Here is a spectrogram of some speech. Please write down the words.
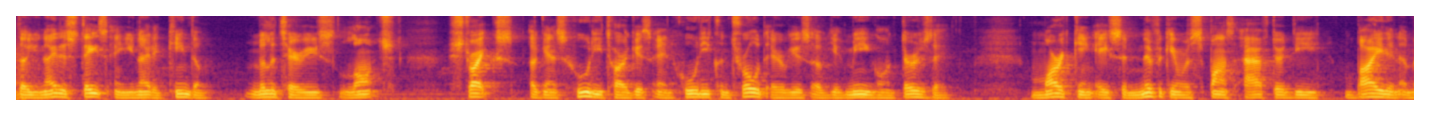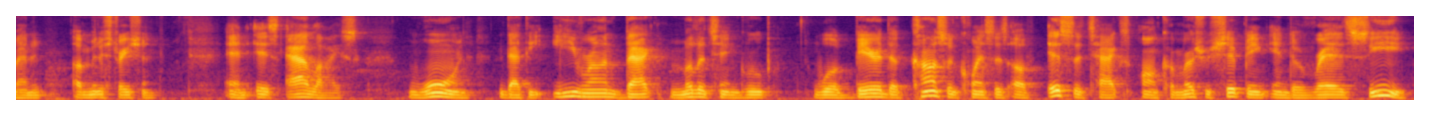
the United States and United Kingdom militaries launch strikes against Houthi targets and Houthi controlled areas of Yemen on Thursday, marking a significant response after the Biden administration and its allies warned that the Iran backed militant group will bear the consequences of its attacks on commercial shipping in the Red Sea.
